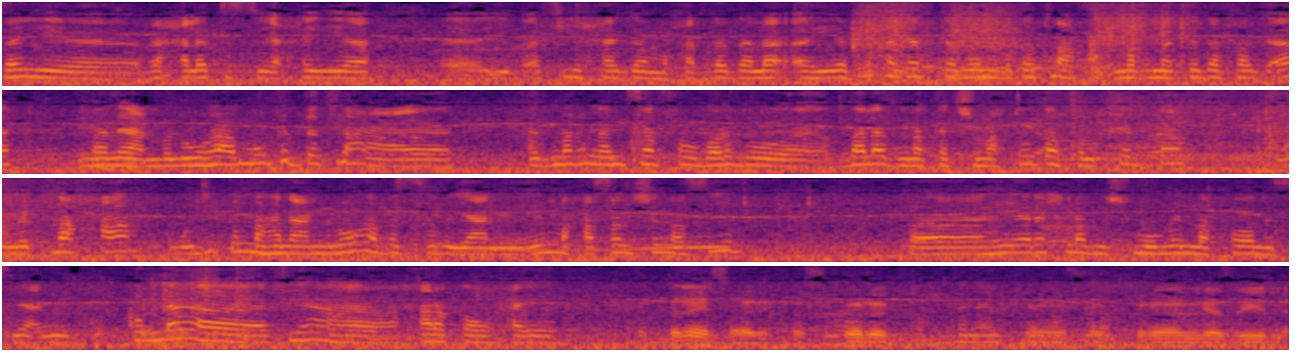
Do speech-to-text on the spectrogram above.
زي الرحلات السياحية آه، يبقى في حاجة محددة لأ هي في حاجات كمان بتطلع في دماغنا كده فجأة فنعملوها. ممكن تطلع آه، في دماغنا نسافروا برضو بلد ما كانتش محطوطة في الخطة ونطلعها ودي كنا هنعملوها بس يعني إيه ما حصلش نصيب. فهي رحلة مش مملة خالص يعني كلها فيها حركة وحياة. ربنا يسعدك أشكرك. ربنا يكرمك. شكرا جزيلا.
